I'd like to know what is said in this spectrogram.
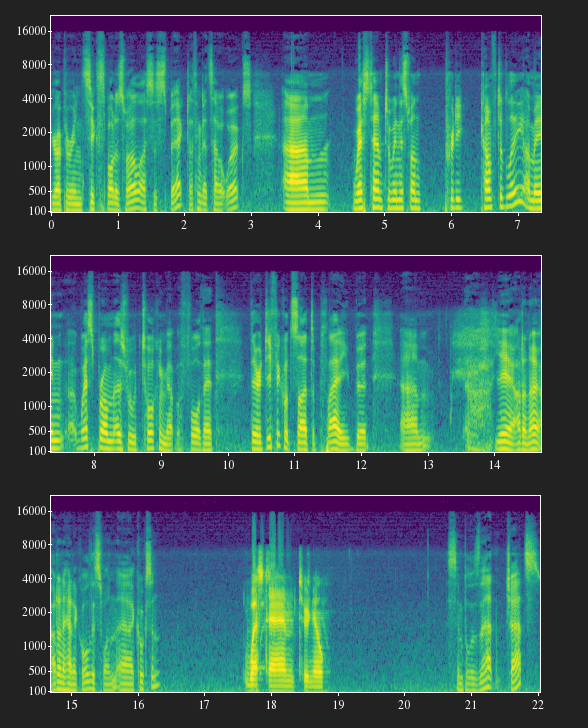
Europa in sixth spot as well. I suspect. I think that's how it works. Um, West Ham to win this one pretty comfortably. I mean, West Brom, as we were talking about before, they're they're a difficult side to play, but um, yeah, I don't know. I don't know how to call this one. Uh, Cooksen. West Ham two 0 Simple as that. Jatz.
